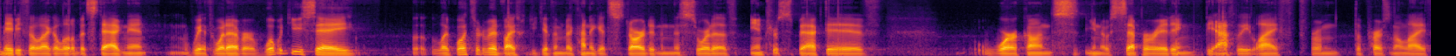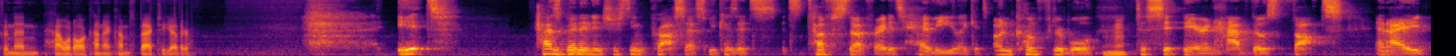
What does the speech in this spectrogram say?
maybe feel like a little bit stagnant with whatever, what would you say? Like, what sort of advice would you give them to kind of get started in this sort of introspective work on, you know, separating the athlete life from the personal life, and then how it all kind of comes back together? It has been an interesting process because it's it's tough stuff, right? It's heavy, like it's uncomfortable mm-hmm. to sit there and have those thoughts. And I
